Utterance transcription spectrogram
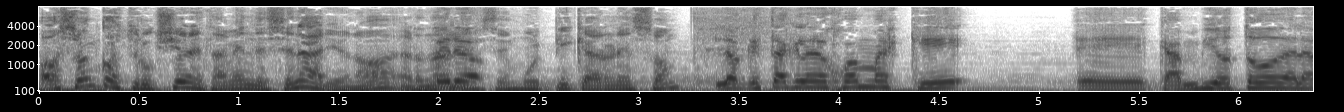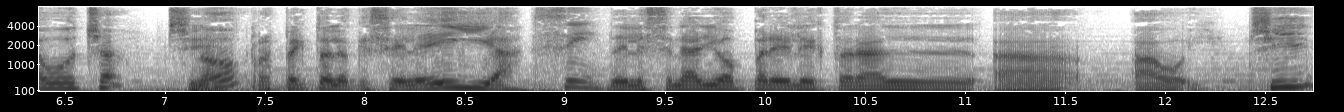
O son construcciones también de escenario, ¿no? Hernández Pero- es muy pícaro en eso. Lo que está claro, Juanma, es que eh, cambió toda la bocha, Sí. ¿no? Respecto a lo que se leía Sí. del escenario preelectoral a, a hoy. Sí,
